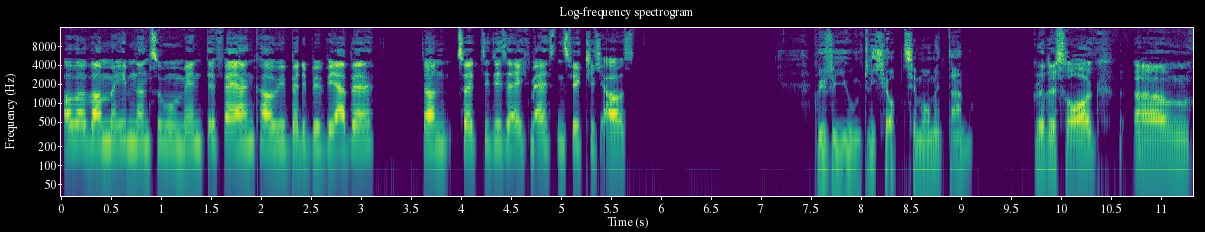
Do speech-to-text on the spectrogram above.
Aber wenn man eben dann so Momente feiern kann wie bei den Bewerbe, dann zahlt sich das eigentlich meistens wirklich aus. Wie viele Jugendliche habt ihr momentan? Gute Frage. Ähm,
